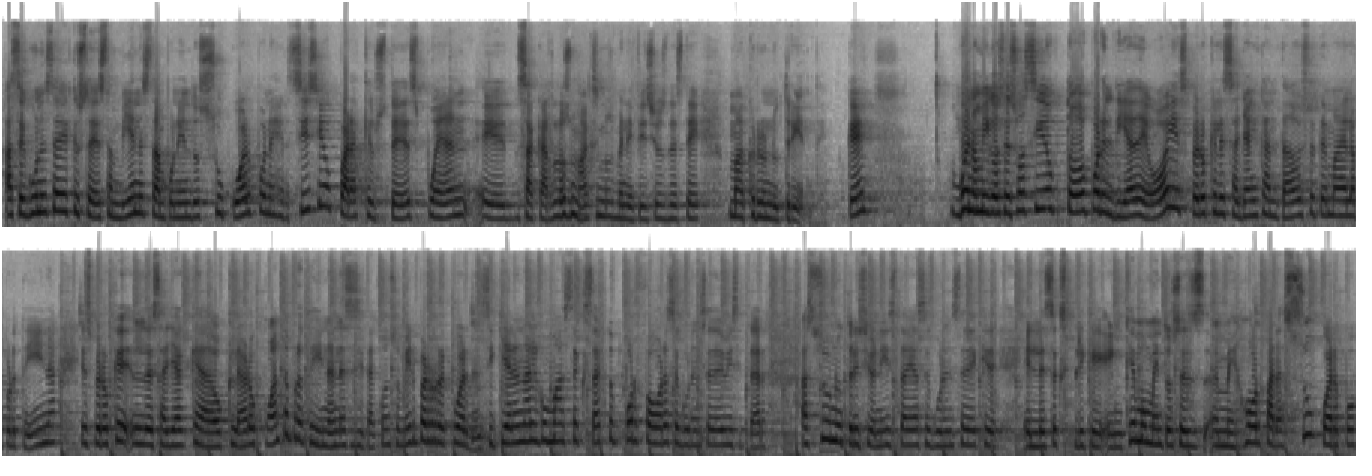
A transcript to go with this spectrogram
asegúrense de que ustedes también están poniendo su cuerpo en ejercicio para que ustedes puedan eh, sacar los máximos beneficios de este macronutriente. Bueno amigos, eso ha sido todo por el día de hoy. Espero que les haya encantado este tema de la proteína. Espero que les haya quedado claro cuánta proteína necesita consumir. Pero recuerden, si quieren algo más exacto, por favor asegúrense de visitar a su nutricionista y asegúrense de que él les explique en qué momentos es mejor para su cuerpo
